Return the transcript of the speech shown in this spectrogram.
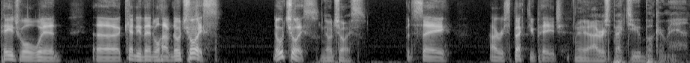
Page will win. Uh, Kenny then will have no choice, no choice, No choice. but to say, "I respect you, Page." Yeah, I respect you, Booker man.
